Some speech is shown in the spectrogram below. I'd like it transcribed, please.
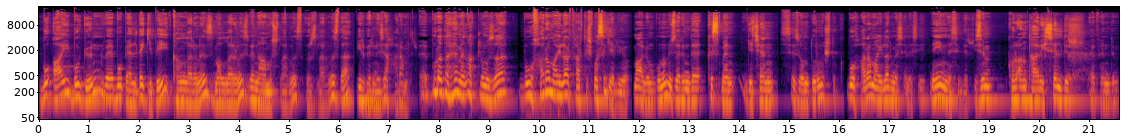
bu ay, bu gün ve bu belde gibi kanlarınız, mallarınız ve namuslarınız, ırzlarınız da birbirinize haramdır. E, burada hemen aklımıza bu haram aylar tartışması geliyor. Malum bunun üzerinde kısmen geçen sezon durmuştuk. Bu haram aylar meselesi neyin nesidir? Bizim Kur'an tarihseldir efendim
